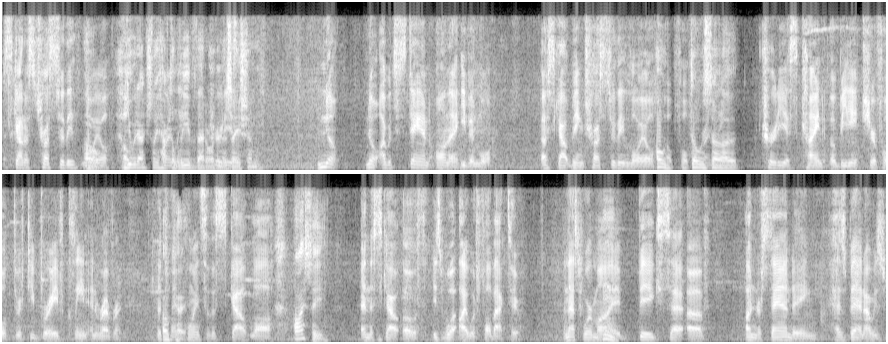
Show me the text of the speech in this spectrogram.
Scout is trustworthy, loyal, oh, you would actually have to leave that courteous. No, no, I would stand on that even more. A Scout being trustworthy, loyal, Oh, helpful, those friendly, uh courteous, kind, obedient, cheerful, thrifty, brave, clean, and reverent. The 12 Okay. points of the Scout law Oh, I see. and the scout oath is what I would fall back to. And that's where my Hmm. big set of understanding has been. I was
